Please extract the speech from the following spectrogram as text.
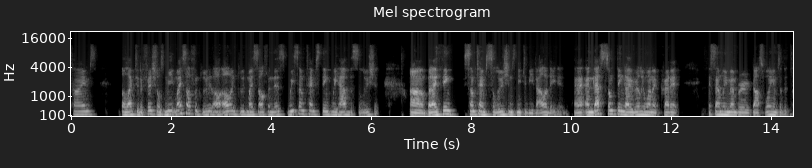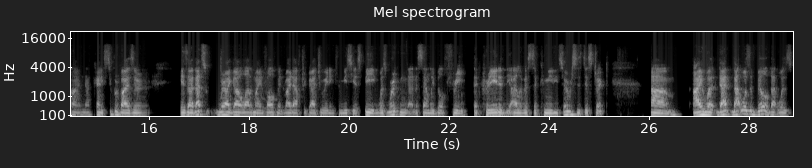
times elected officials, me myself included, I'll, I'll include myself in this. We sometimes think we have the solution. Um, but I think sometimes solutions need to be validated. And, I, and that's something I really want to credit Assembly Member Das Williams at the time, now county supervisor, is that that's where I got a lot of my involvement right after graduating from UCSB was working on Assembly Bill 3 that created the Isla Vista Community Services District. Um, I was that that was a bill that was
